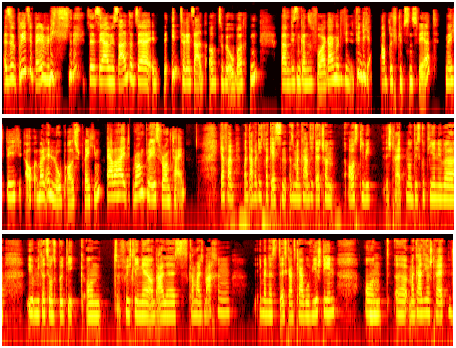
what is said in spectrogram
Also prinzipiell finde ich es sehr, sehr amüsant und sehr in- interessant auch zu beobachten, ähm, diesen ganzen Vorgang und finde find ich auch unterstützenswert, möchte ich auch einmal ein Lob aussprechen. Aber halt wrong place, wrong time. Ja, vor allem, man darf halt nicht vergessen, also man kann sich da jetzt schon ausgiebig streiten und diskutieren über, über Migrationspolitik und Flüchtlinge und alles, kann man alles machen. Ich meine, das, das ist ganz klar, wo wir stehen. Und äh, man kann sich auch streiten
